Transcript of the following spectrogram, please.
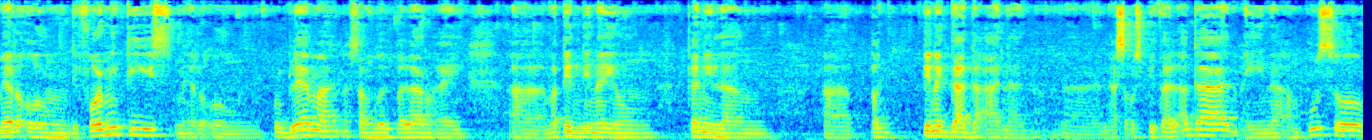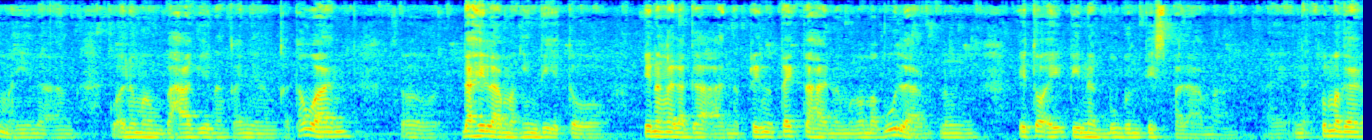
merong deformities, merong problema, na sanggol pa lang ay ah, matindi na yung kanilang ah, pag pinagdadaanan na nasa ospital agad, mahina ang puso, mahina ang kung ano mang bahagi ng kanyang katawan. So, dahil lamang hindi ito pinangalagaan na pinotektahan ng mga magulang nung ito ay pinagbubuntis pa lamang. Ay, kumaga,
